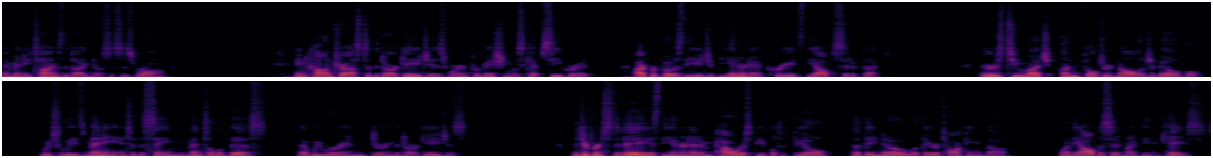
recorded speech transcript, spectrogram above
and many times the diagnosis is wrong. In contrast to the Dark Ages where information was kept secret, I propose the age of the internet creates the opposite effect. There is too much unfiltered knowledge available, which leads many into the same mental abyss that we were in during the Dark Ages. The difference today is the internet empowers people to feel that they know what they are talking about, when the opposite might be the case.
